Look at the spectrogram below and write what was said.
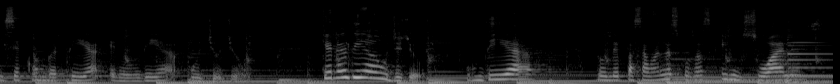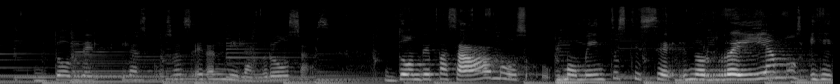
y se convertía en un día uyuyuy. ¿Qué era el día uyuyuy? Un día donde pasaban las cosas inusuales, donde las cosas eran milagrosas, donde pasábamos momentos que se, nos reíamos y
